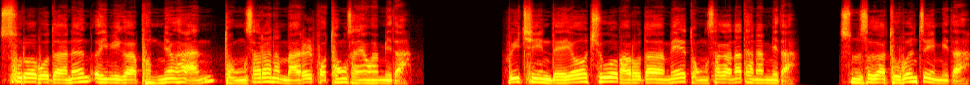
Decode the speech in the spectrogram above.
수로보다는 의미가 분명한 동사라는 말을 보통 사용합니다. which인데요. 주어 바로 다음에 동사가 나타납니다. 순서가 두 번째입니다.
